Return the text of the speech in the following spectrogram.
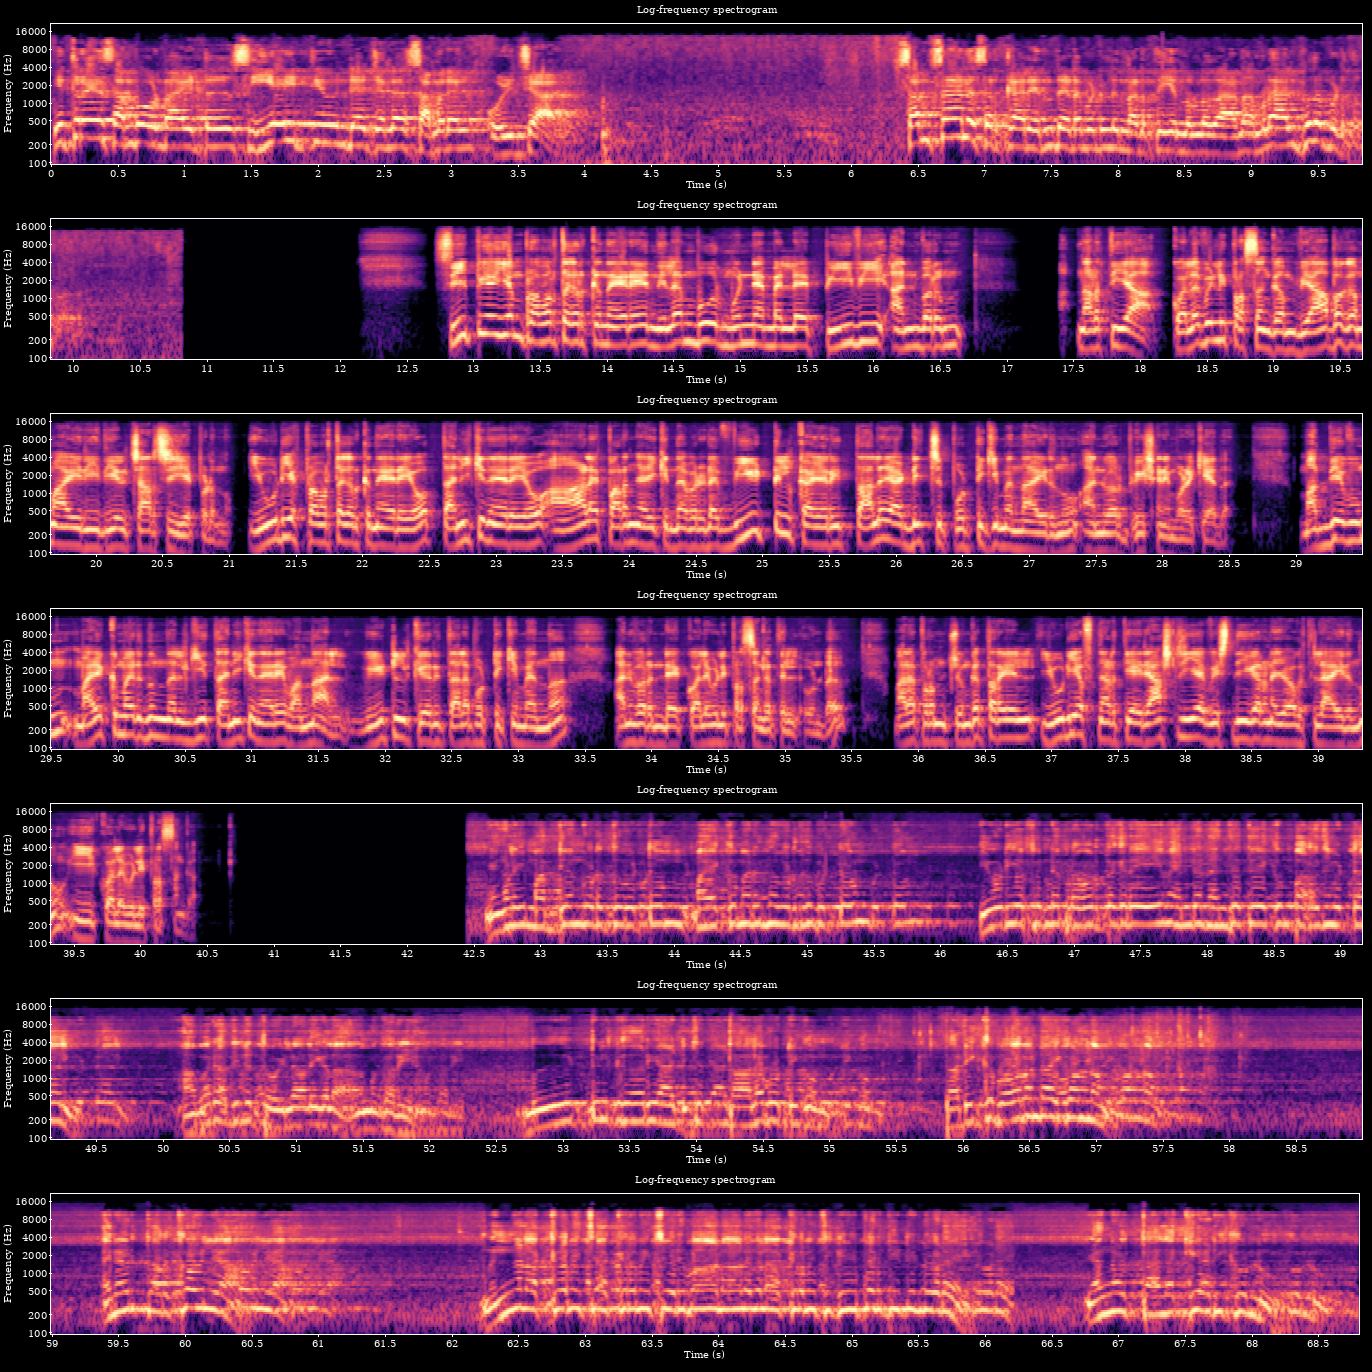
ഇത്രയും സംഭവം ഉണ്ടായിട്ട് സി ഐ ടിയുവിന്റെ ചില സമരം ഒഴിച്ചാൽ സംസ്ഥാന സർക്കാർ എന്ത് ഇടപെടൽ നടത്തി എന്നുള്ളതാണ് നമ്മളെ അത്ഭുതപ്പെടുത്തുന്നത്. സി പി ഐ എം പ്രവർത്തകർക്ക് നേരെ നിലമ്പൂർ മുൻ M L A P V അൻവറും നടത്തിയ കൊലവിളി പ്രസംഗം വ്യാപകമായ രീതിയിൽ ചർച്ച ചെയ്യപ്പെടുന്നു. യു ഡി എഫ് പ്രവർത്തകർക്ക് നേരെയോ തനിക്ക് നേരെയോ ആളെ പറഞ്ഞയക്കുന്നവരുടെ വീട്ടിൽ കയറി തലയടിച്ച് പൊട്ടിക്കുമെന്നായിരുന്നു അൻവർ ഭീഷണി മുഴക്കിയത്. മദ്യവും മയക്കുമരുന്നും നൽകി തനിക്ക് നേരെ വന്നാൽ വീട്ടിൽ കയറി തല പൊട്ടിക്കുമെന്ന് അൻവറിന്റെ കൊലവിളി പ്രസംഗത്തിൽ ഉണ്ട്. മലപ്പുറം ചുങ്കത്തറയിൽ യു നടത്തിയ രാഷ്ട്രീയ വിശദീകരണ യോഗത്തിലായിരുന്നു ഈ കൊലവിളി പ്രസംഗം. ഞങ്ങൾ ഈ മദ്യം കൊടുത്തു വിട്ടും മയക്കുമരുന്ന് കൊടുത്തു വിട്ടും യു ഡി എഫിന്റെ പ്രവർത്തകരെയും എന്റെ നെഞ്ചത്തേക്കും പറഞ്ഞു വിട്ടാൽ അവരതിന്റെ തൊഴിലാളികളാ നമുക്കറിയാം. വീട്ടിൽ കയറി അടിച്ച് തല പൊട്ടിക്കും. തടിക്ക് ബോധമുണ്ടായിക്കൊള്ളണം. അതിനൊരു തർക്കമില്ല നിങ്ങൾ ആക്രമിച്ച് ആക്രമിച്ച് ഒരുപാട് ആളുകളെ ആക്രമിച്ച് കീഴ്പ്പെടുത്തിയിട്ടുണ്ട് ഇവിടെ. ഞങ്ങൾ തലക്കേ അടിക്കുള്ളൂ.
